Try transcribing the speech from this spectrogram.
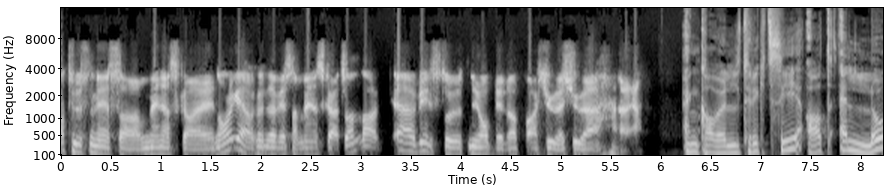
at, tusenvis av mennesker i Norge og hundrevis av mennesker i Trøndelag vil stå uten jobb i løpet av 2021. En kan vel trygt si at LO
